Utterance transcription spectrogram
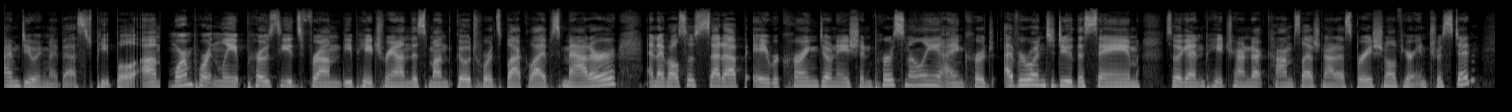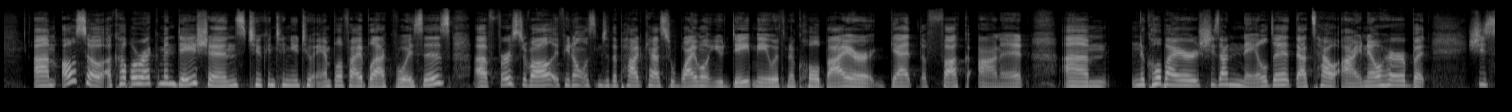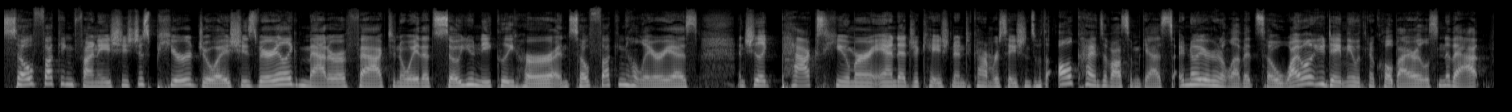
I'm doing my best, people. Um, more importantly, proceeds from the Patreon this month go towards Black Lives Matter. And I've also set up a recurring donation personally. I encourage everyone to do the same. So again, patreon.com slash not aspirational if you're interested. Um, also, a couple recommendations to continue to amplify Black voices. Uh, first of all, if you don't listen to the podcast, Why Won't You Date Me with Nicole Byer, get the fuck on it. Um, Nicole Byer, she's on Nailed It. That's how I know her, but she's so fucking funny. She's just pure joy. She's very like matter of fact in a way that's so uniquely her and so fucking hilarious. And she like packs humor and education into conversations with all kinds of awesome guests. I know you're going to love it. So why won't you date me with Nicole Byer? Listen to that.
